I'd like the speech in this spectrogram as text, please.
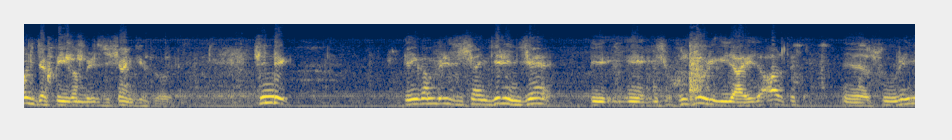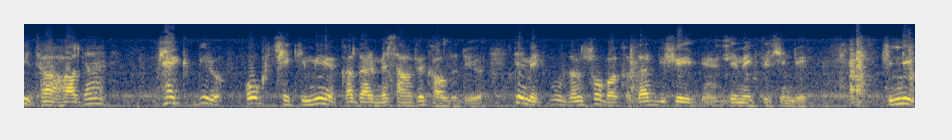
ancak Peygamber Zişan girdi oraya. Şimdi Peygamber Zişan girince e, e, huzur ilahide artık e, Sure-i Taha'da tek bir ok çekimi kadar mesafe kaldı diyor. Demek buradan soba kadar bir şey e, demektir şimdi. Şimdi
